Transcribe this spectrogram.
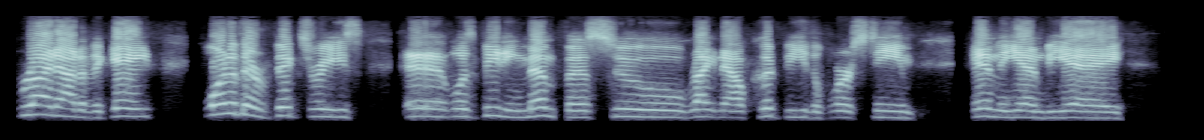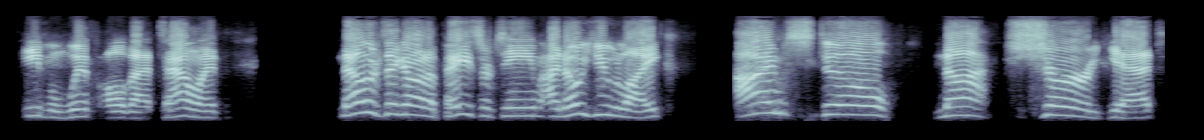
right out of the gate. One of their victories uh, was beating Memphis, who right now could be the worst team in the NBA, even with all that talent. Now they're taking on a Pacer team I know you like. I'm still not sure yet.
